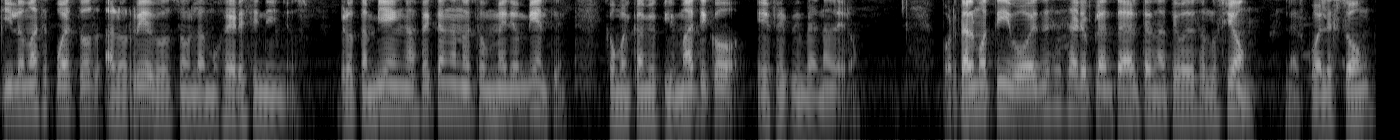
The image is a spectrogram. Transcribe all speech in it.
y los más expuestos a los riesgos son las mujeres y niños, pero también afectan a nuestro medio ambiente como el cambio climático y efecto invernadero. Por tal motivo es necesario plantear alternativas de solución, las cuales son,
